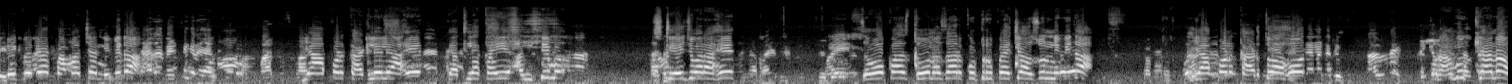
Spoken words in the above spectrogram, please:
वेगवेगळ्या कामाच्या निविदा या आपण काढलेल्या आहेत. त्यातल्या काही अंतिम स्टेजवर आहेत. जवळपास दोन हजार कोटी रुपयाच्या अजून निविदा या आपण काढतो आहोत. प्रामुख्यानं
